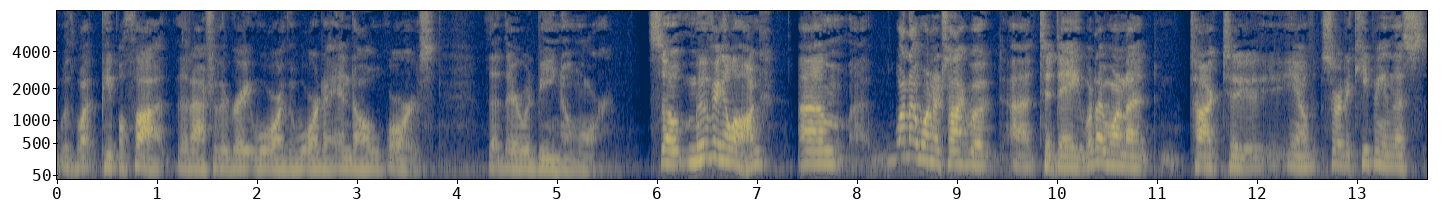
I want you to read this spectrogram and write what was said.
with what people thought that after the Great War, the war to end all wars, that there would be no more. So, moving along, um, what I want to talk about uh, today, what I want to talk to, you know, sort of keeping this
